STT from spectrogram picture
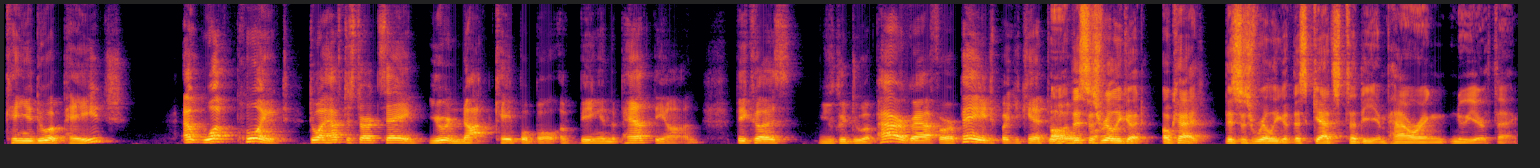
can you do a page? At what point do I have to start saying you're not capable of being in the pantheon because you could do a paragraph or a page, but you can't do. a Oh, this is really good. Okay. This is really good. This gets to the empowering New Year thing.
